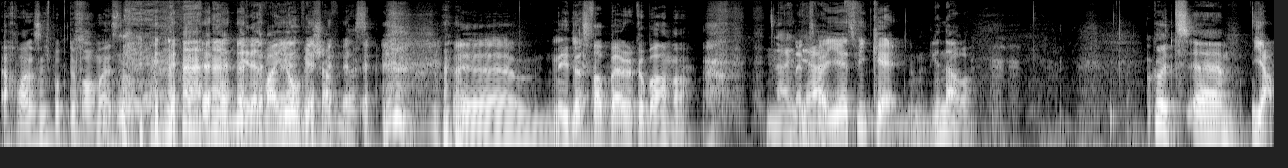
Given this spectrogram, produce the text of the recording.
Ach, war das nicht Bob der Baumeister? nee, das war Jo, wir schaffen das. Ähm, Nee, das war Barack Obama. Nein, dann der, war yes we can. genau. Gut, ähm, Ja,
